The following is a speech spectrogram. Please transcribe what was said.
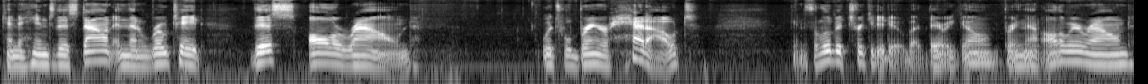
kind of hinge this down, and then rotate this all around, which will bring her head out. Again, it's a little bit tricky to do, but there we go. Bring that all the way around.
